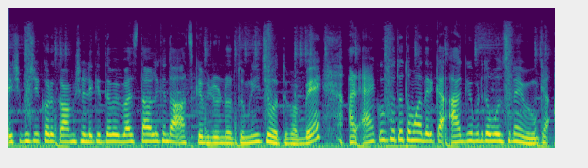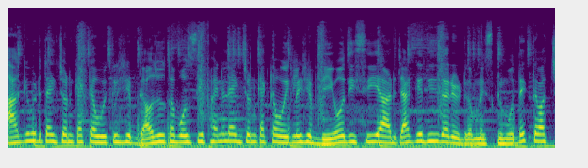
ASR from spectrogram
বেশি বেশি করে কমেন্টে লিখতে হবে বাস তাহলে কিন্তু আজকে ভিডিওটা তুমি নিচে হতে পারবে। আর একই কথা তোমাদেরকে আগে ভিডিও বলছিলাম এবং আগে ভিডিওতে একজনকে একটা উইকলি শিপ দেওয়া যেটা বলছি ফাইনালি একজনকে একটা উইকলি শিপ দিয়েও দিছি, আর যাকে দিয়েছি তার ভিডিও তোমরা স্ক্রিন দেখতে পাচ্ছ।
